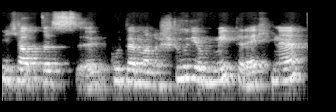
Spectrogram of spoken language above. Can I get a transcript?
Ich habe das, äh, gut, wenn man das Studium mitrechnet,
